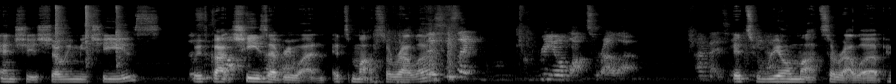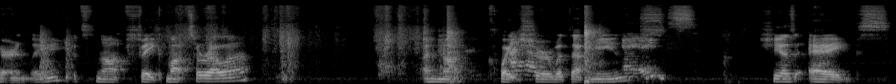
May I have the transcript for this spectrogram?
and she's showing me cheese. This We've got cheese, everyone. It's mozzarella. This is like real mozzarella. I'm gonna take It's it real mozzarella, apparently. It's not fake mozzarella. I'm not I quite have sure what that means. eggs. She has eggs.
